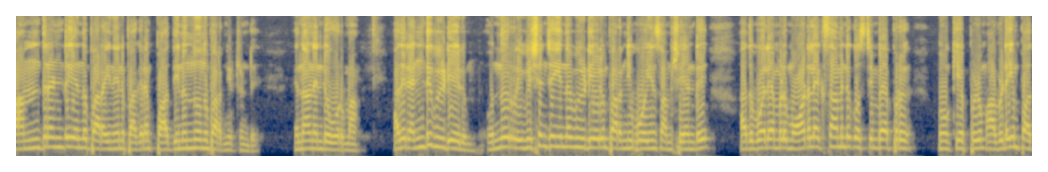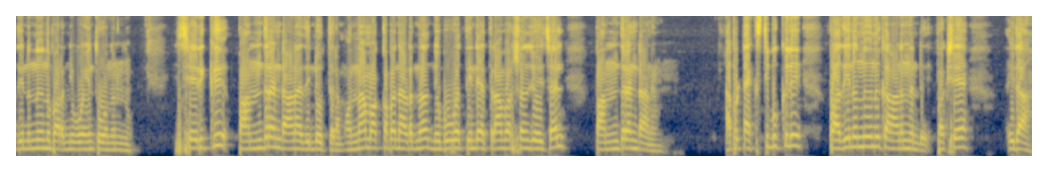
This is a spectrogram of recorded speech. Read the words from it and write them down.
പന്ത്രണ്ട് എന്ന് പറയുന്നതിന് പകരം പതിനൊന്ന് എന്ന് പറഞ്ഞിട്ടുണ്ട് എന്നാണ് എന്റെ ഓർമ്മ. അത് രണ്ട് വീഡിയോയിലും ഒന്ന് റിവിഷൻ ചെയ്യുന്ന വീഡിയോയിലും പറഞ്ഞു പോയും സംശയമുണ്ട്. അതുപോലെ നമ്മൾ മോഡൽ എക്സാമിന്റെ ക്വസ്റ്റ്യൻ പേപ്പർ നോക്കിയപ്പോഴും അവിടെയും പതിനൊന്ന് എന്ന് പറഞ്ഞു പോയും തോന്നുന്നു. ശരിക്ക് പന്ത്രണ്ടാണ് അതിന്റെ ഉത്തരം. ഒന്നാം മക്കബ നടന്ന നുപൂവത്തിന്റെ എത്രാം വർഷം എന്ന് ചോദിച്ചാൽ പന്ത്രണ്ടാണ്. അപ്പോൾ ടെക്സ്റ്റ് ബുക്കിൽ പതിനൊന്ന് എന്ന് കാണുന്നുണ്ട്. പക്ഷേ ഇതാ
